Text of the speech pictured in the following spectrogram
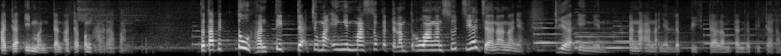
Ada iman dan ada pengharapan. Tetapi Tuhan tidak cuma ingin masuk ke dalam ruangan suci aja anak-anaknya. Dia ingin anak-anaknya lebih dalam dan lebih dalam.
